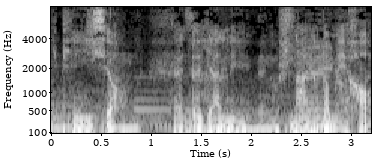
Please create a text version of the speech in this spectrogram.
一颦一笑，在你的眼里都是那样的美好。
